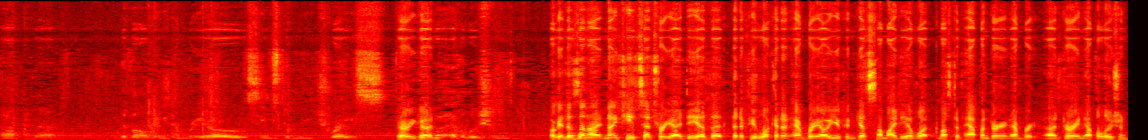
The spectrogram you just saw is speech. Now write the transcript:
fact that the developing embryo seems to retrace Very good. uh, evolution? Okay, this is a 19th century idea that, that if you look at an embryo, you can get some idea of what must have happened during, embry- uh, during evolution.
